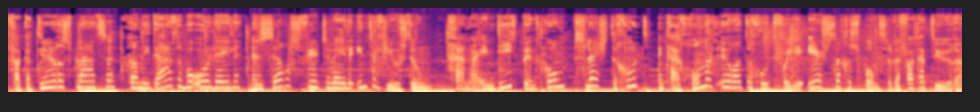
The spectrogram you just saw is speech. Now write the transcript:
Vacatures plaatsen, kandidaten beoordelen en zelfs virtuele interviews doen. Ga naar indeed.com slash tegoed en krijg 100 euro tegoed voor je eerste gesponsorde vacature.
